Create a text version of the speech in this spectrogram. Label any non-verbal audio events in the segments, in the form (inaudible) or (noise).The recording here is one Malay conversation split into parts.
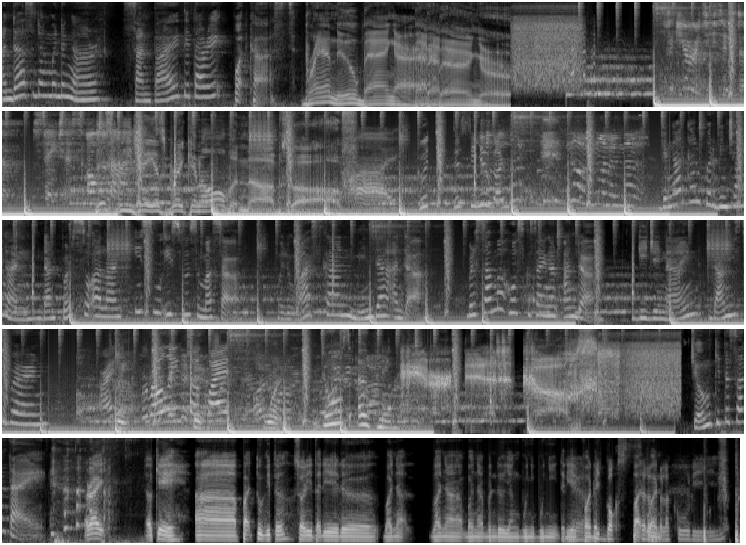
Anda sedang mendengar Santai Tertarik Podcast. Brand new banger. Banger. Security system status This offline. DJ is breaking all the knobs off. Hi. Good to see you guys. (laughs) Dengarkan perbincangan dan persoalan isu-isu semasa. Meluaskan minda anda. Bersama hos kesayangan anda, DJ Nine dan Mr. Burn. Alright, we're rolling, so quiet. Doors opening. It comes. Jom kita santai. (laughs) Alright. Okay. Uh, part 2 kita. Sorry tadi ada banyak banyak banyak benda yang bunyi-bunyi tadi Yeah, for the beatbox part sedang one. berlaku di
